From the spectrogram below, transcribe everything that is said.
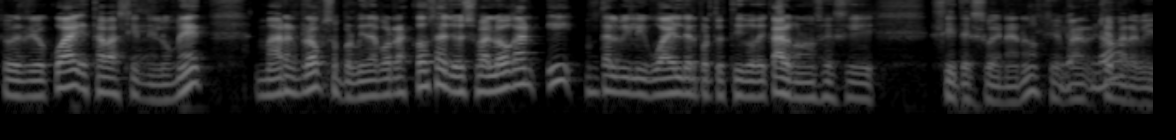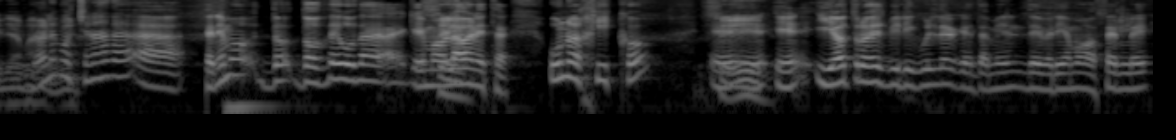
sobre el río Kwai, estaba Sidney Lumet, Mark Robson por Vida Borrascosa, Joshua Logan y un tal Billy Wilder por Testigo de Cargo. No sé si, si te suena, ¿no? Qué, mar- qué No, maravilla. No le hemos hecho nada a... Tenemos do- dos deudas que hemos Sí. hablado en esta. Uno es Hitchcock Sí. eh, eh, y otro es Billy Wilder, que también deberíamos hacerle,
